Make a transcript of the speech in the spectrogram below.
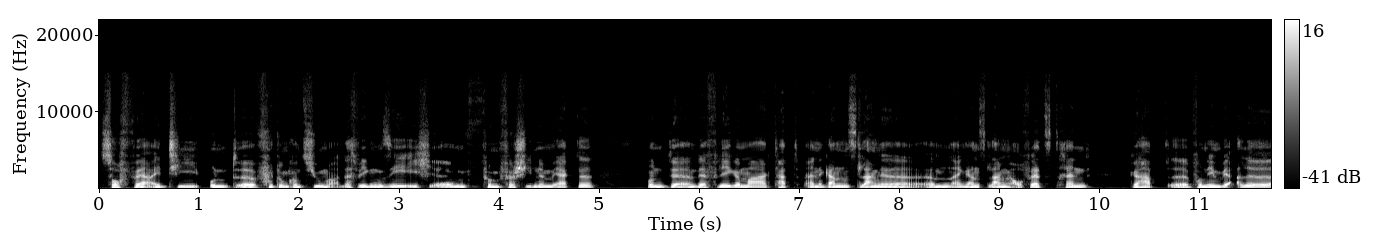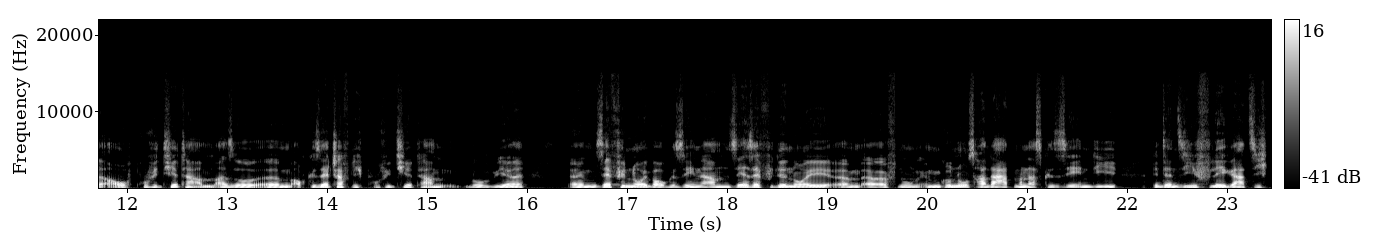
Software, IT und äh, Food und Consumer. Deswegen sehe ich ähm, fünf verschiedene Märkte und der, der Pflegemarkt hat eine ganz lange, ähm, einen ganz langen Aufwärtstrend gehabt, äh, von dem wir alle auch profitiert haben, also ähm, auch gesellschaftlich profitiert haben, wo wir ähm, sehr viel Neubau gesehen haben, sehr, sehr viele Neueröffnungen. Ähm, Im Gründungsradar hat man das gesehen. Die Intensivpflege hat sich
